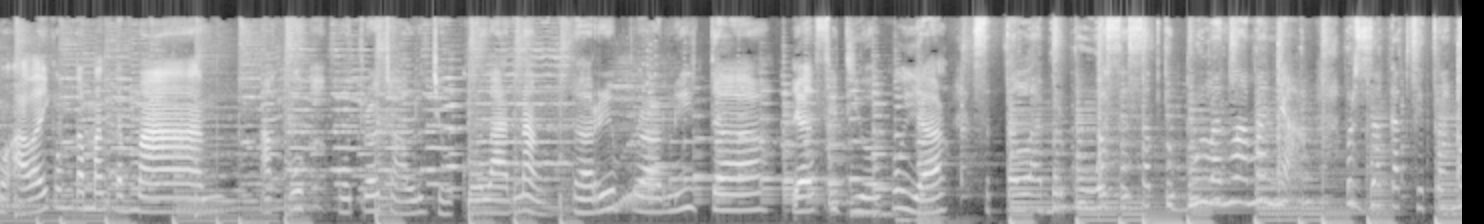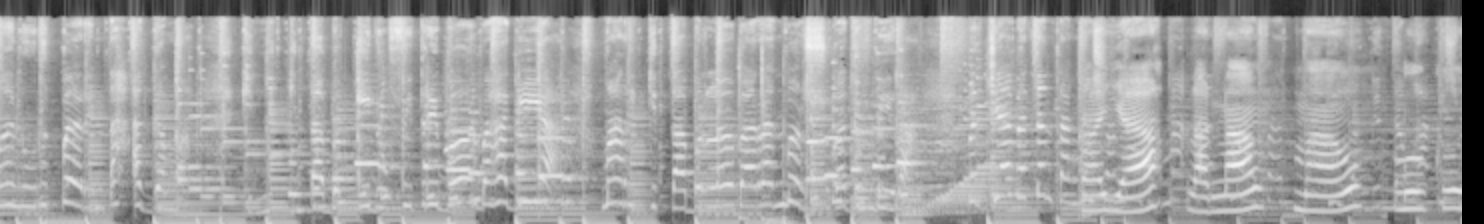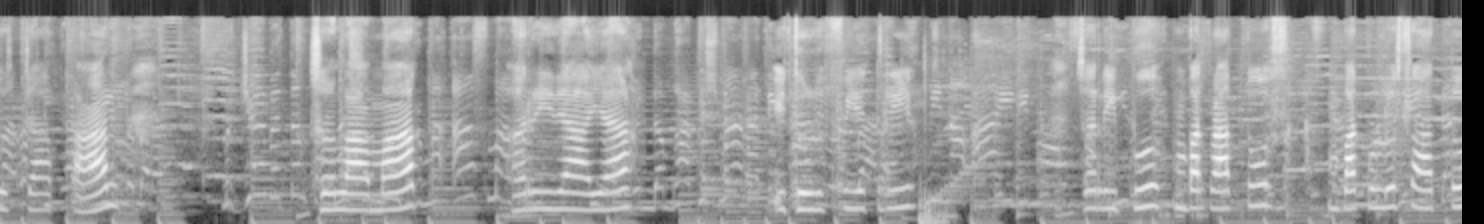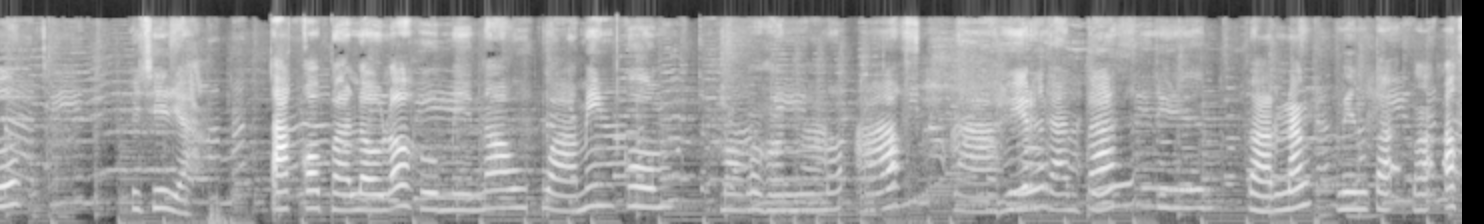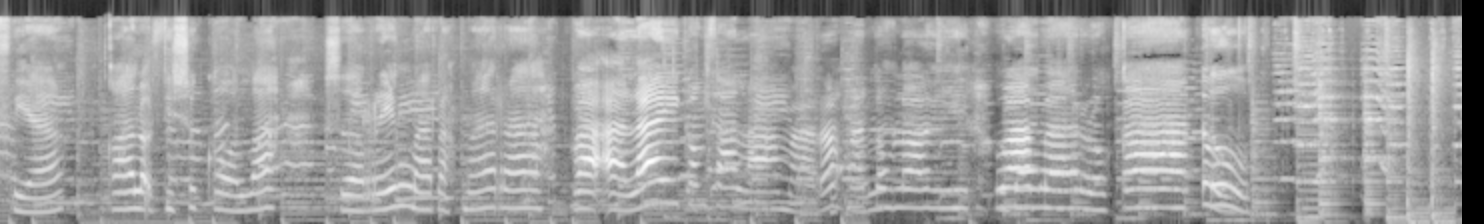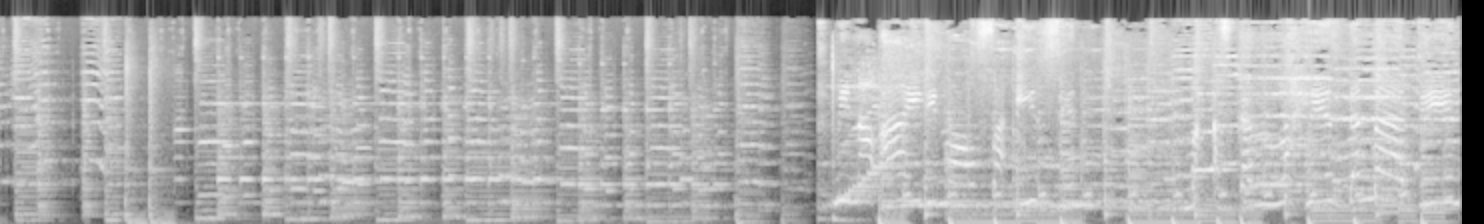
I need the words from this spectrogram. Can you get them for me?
Assalamualaikum teman-teman. Aku Putra Jalu Joko Lanang Dari Pranita Lihat videoku ya. Setelah berpuasa satu bulan lamanya Berzakat fitrah menurut perintah agama. Kini pun tak beridul fitri berbahagia. Mari kita berlebaran bersuka gembira. Berjabat tentang Saya Lanang mau mengucapkan Selamat Hari Raya Idul Fitri. 1441 Hijriah Takobalallahu minna wa minkum. Mohon maaf lahir dan batin Lanang minta maaf ya. Kalau di sekolah sering marah-marah. Waalaikumsalam warahmatullahi wabarakatuh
